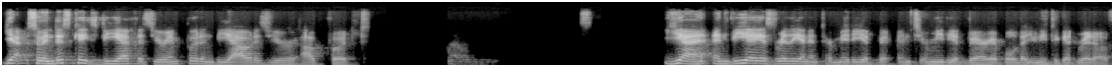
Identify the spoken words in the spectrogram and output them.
Yeah, so in this case, VF is your input and V out is your output. Yeah, and VA is really an intermediate, intermediate variable that you need to get rid of.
